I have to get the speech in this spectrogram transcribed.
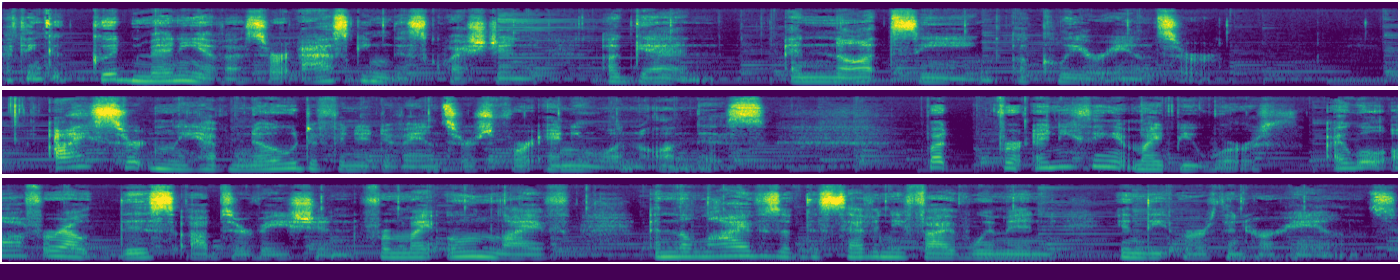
I think a good many of us are asking this question again and not seeing a clear answer. I certainly have no definitive answers for anyone on this. But for anything it might be worth, I will offer out this observation from my own life and the lives of the 75 women in the earth in her hands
